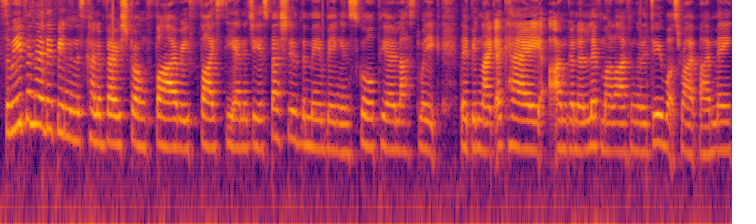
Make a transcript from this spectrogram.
So even though they've been in this kind of very strong, fiery, feisty energy, especially with the moon being in Scorpio last week, they've been like, okay, I'm going to live my life, I'm going to do what's right by me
